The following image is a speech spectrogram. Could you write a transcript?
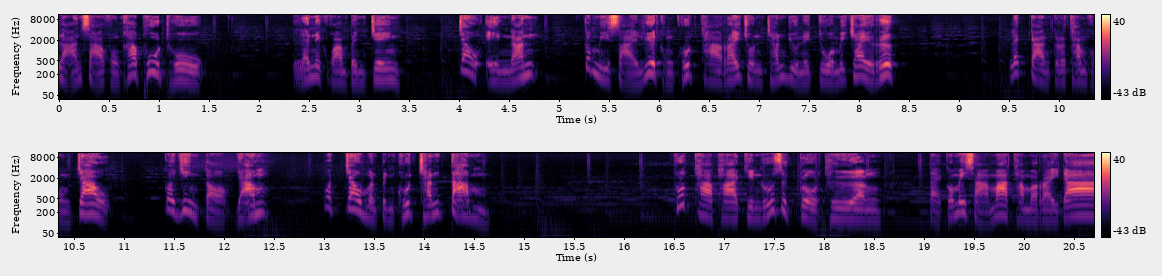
หลานสาวของข้าพูดถูก และในความเป็นจริง เจ้าเองนั้นก็มีสายเลือดของครุฑทาไร้ชนชั้นอยู่ในตัวไม่ใช่หรือ และการกระทำของเจ้า ก็ยิ่งตอกย้ำว่าเจ้ามันเป็นครุฑชั้นต่ำครุฑทาพากินรู้สึกโกรธเคือง แต่ก็ไม่สามารถทำอะไรได้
